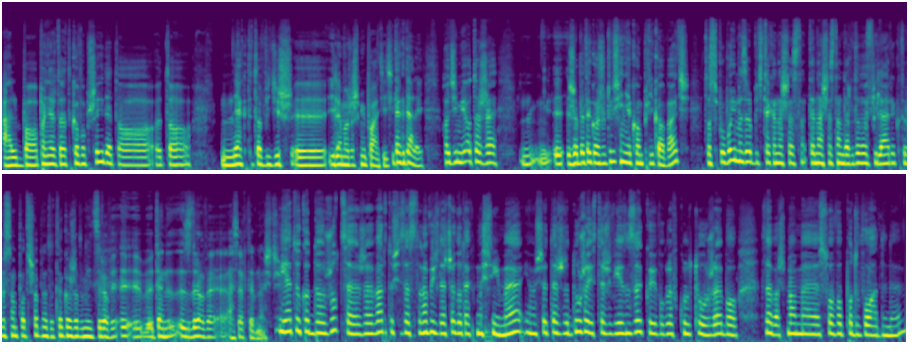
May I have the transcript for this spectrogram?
Albo ponieważ dodatkowo przyjdę, to, to mm, jak ty to widzisz, y, ile możesz mi płacić i tak dalej. Chodzi mi o to, że mm, y, żeby tego rzeczywiście nie komplikować, to spróbujmy zrobić takie nasze, te nasze standardowe filary, które są potrzebne do tego, żeby mieć zdrowie, y, ten zdrowe asertywność. Ja tylko dorzucę, że warto się zastanowić, dlaczego tak myślimy. Ja myślę też, że dużo jest też w języku i w ogóle w kulturze, bo zobacz, mamy słowo podwładny,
